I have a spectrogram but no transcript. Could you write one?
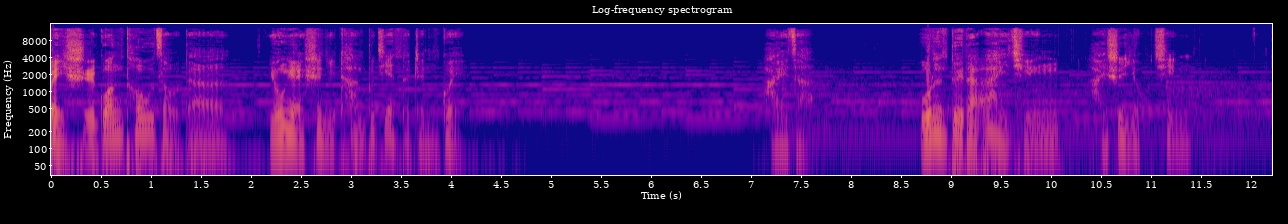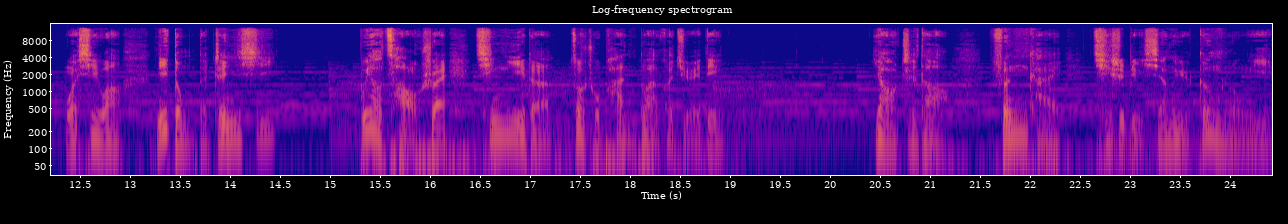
被时光偷走的，永远是你看不见的珍贵。孩子，无论对待爱情还是友情，我希望你懂得珍惜，不要草率、轻易的做出判断和决定。要知道，分开其实比相遇更容易，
